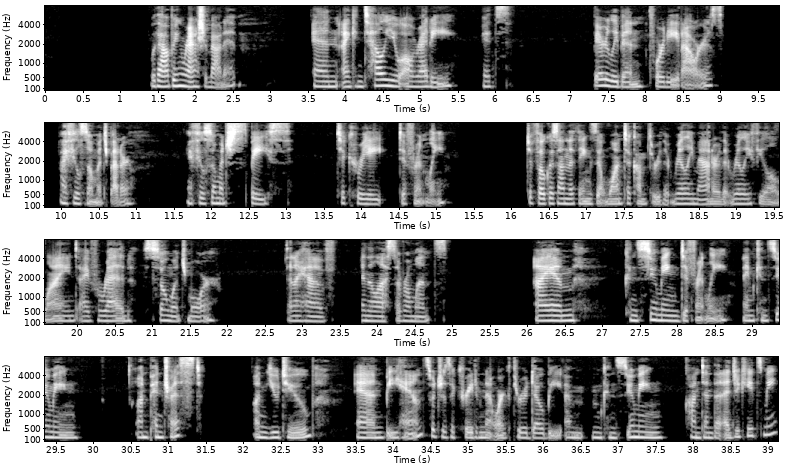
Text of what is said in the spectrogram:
without being rash about it. And I can tell you already, it's barely been 48 hours, I feel so much better. I feel so much space to create differently, to focus on the things that want to come through that really matter, that really feel aligned. I've read so much more than I have in the last several months. I am consuming differently. I'm consuming on Pinterest, on YouTube, and Behance, which is a creative network through Adobe. I'm, I'm consuming content that educates me,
